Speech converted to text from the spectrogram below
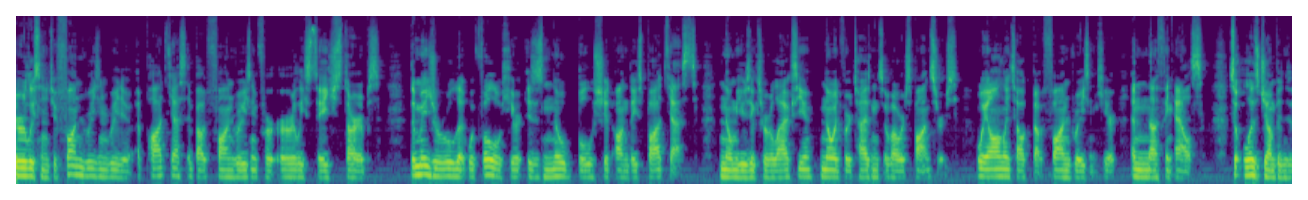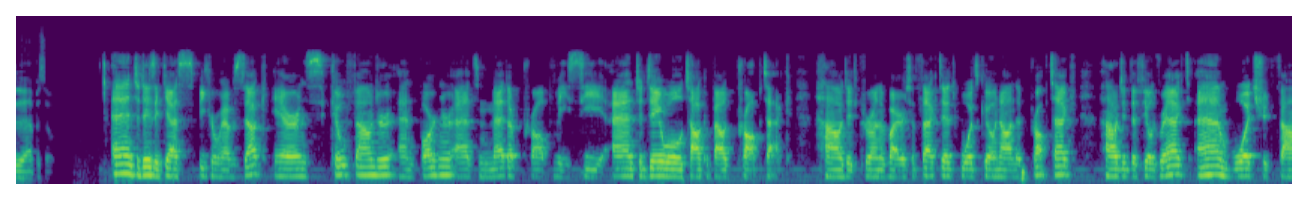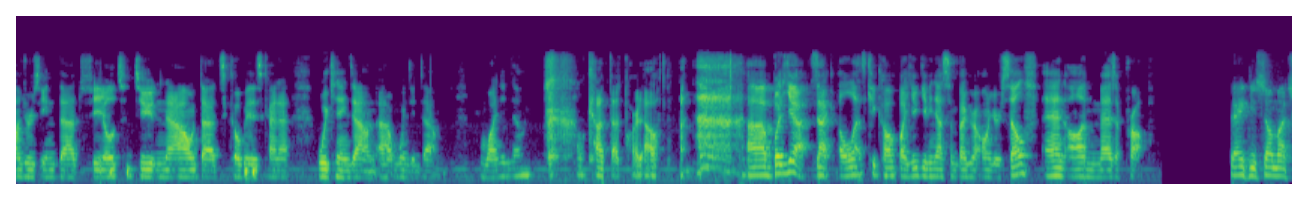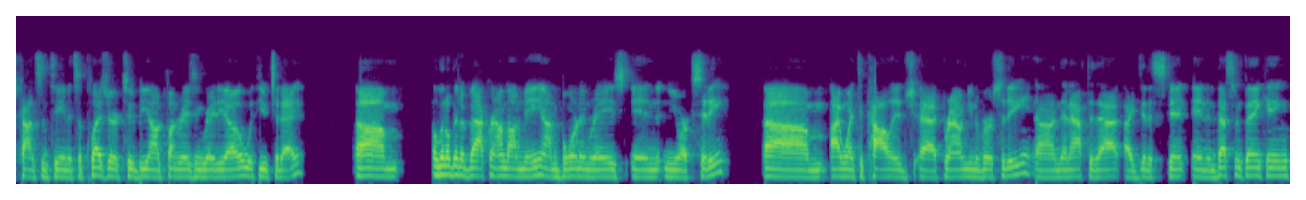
You're listening to Fundraising Radio, a podcast about fundraising for early stage startups. The major rule that we follow here is no bullshit on these podcasts, no music to relax you, no advertisements of our sponsors. We only talk about fundraising here and nothing else. So let's jump into the episode. And today's guest speaker. We have Zach Aarons, co-founder and partner at MetaProp VC. And today we'll talk about prop tech. How did coronavirus affect it? What's going on in prop tech? How did the field react? And what should founders in that field do now that COVID is kind of weakening down, uh, winding down, winding down? I'll cut that part out. uh, but yeah, Zach, let's kick off by you giving us some background on yourself and on MetaProp. Thank you so much, Constantine. It's a pleasure to be on Fundraising Radio with you today. Um, a little bit of background on me I'm born and raised in New York City. Um, I went to college at Brown University. Uh, and then after that, I did a stint in investment banking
